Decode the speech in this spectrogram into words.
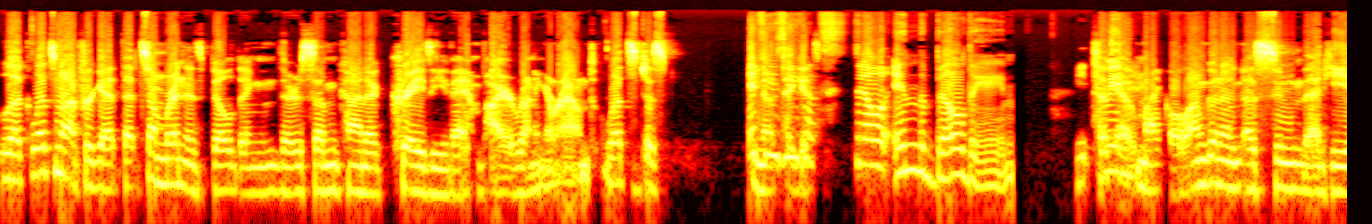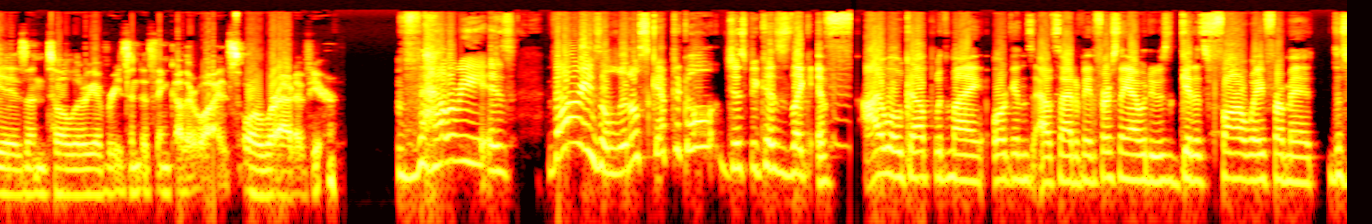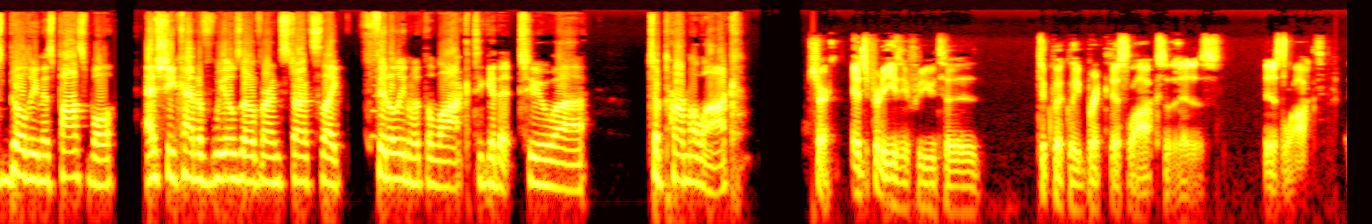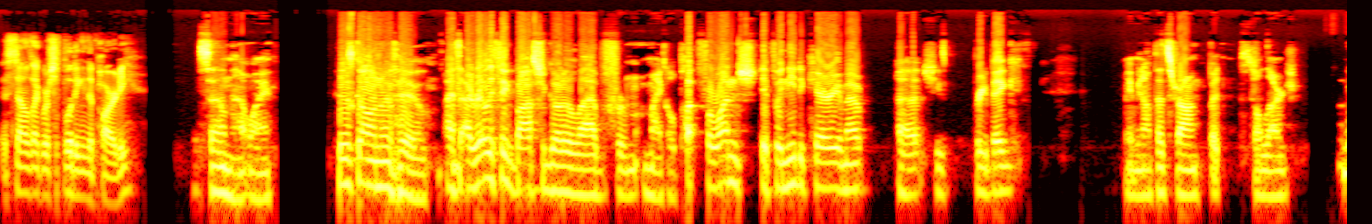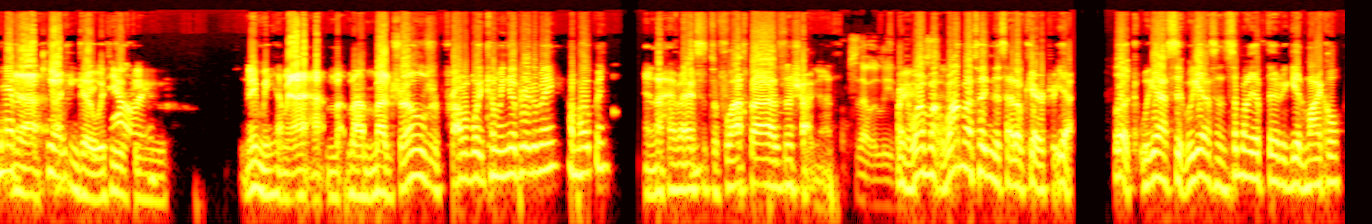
Look, let's not forget that somewhere in this building there's some kind of crazy vampire running around. Let's just If you know, he's take even it- still in the building. He took mean- out Michael. I'm going to assume that he is until we have reason to think otherwise, or we're out of here. Valerie is Valerie is a little skeptical just because like if I woke up with my organs outside of me, the first thing I would do is get as far away from it this building as possible as she kind of wheels over and starts like fiddling with the lock to get it to uh to permalock. Sure, it's pretty easy for you to to quickly brick this lock so that it is it is locked. It sounds like we're splitting the party. Sound that way. Who's going with who? I, th- I really think Boss should go to the lab for Michael. Pl- For one, sh- if we need to carry him out, uh, she's pretty big. Maybe not that strong, but still large. Yeah, Yeah, you I can't go with you if you need me. I mean, I, I, my, my drones are probably coming up here to me. I'm hoping, and I have access to fly spies and a shotgun. So that would leave. Wait, why am I, why am I saying this out of character? Yeah, look, we got to we got to send somebody up there to get Michael.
